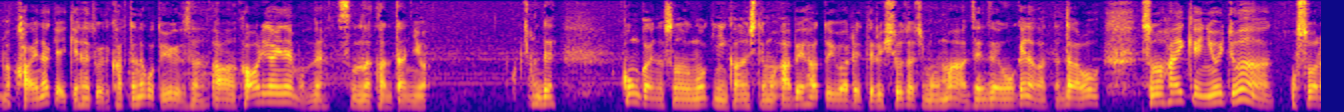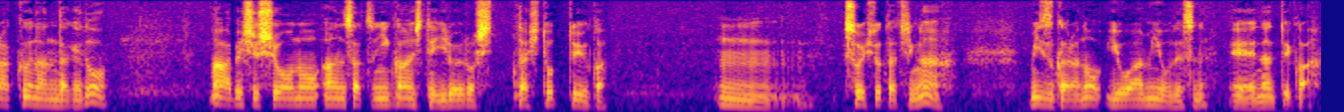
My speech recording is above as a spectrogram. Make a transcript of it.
うんまあ、変えなきゃいけないとかで勝手なこと言うけどさああ代わりがいないもんねそんな簡単には。で今回のその動きに関しても安倍派と言われている人たちもまあ全然動けなかった。だからその背景においてはおそらくなんだけど、まあ、安倍首相の暗殺に関していろいろ知った人というか、うん、そういう人たちが自らの弱みをですね、えー、なんていうか、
